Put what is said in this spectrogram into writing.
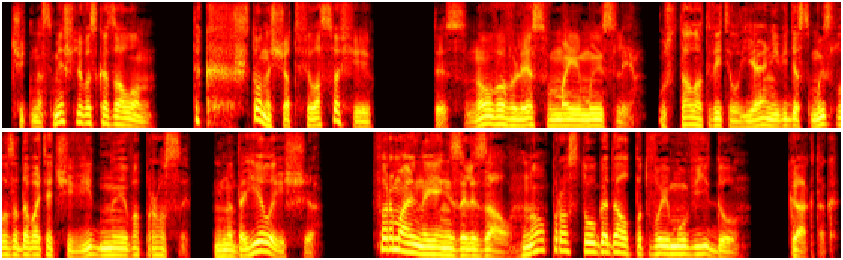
– чуть насмешливо сказал он. «Так что насчет философии?» «Ты снова влез в мои мысли», – устал ответил я, не видя смысла задавать очевидные вопросы. «Не надоело еще?» «Формально я не залезал, но просто угадал по твоему виду». «Как так?»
